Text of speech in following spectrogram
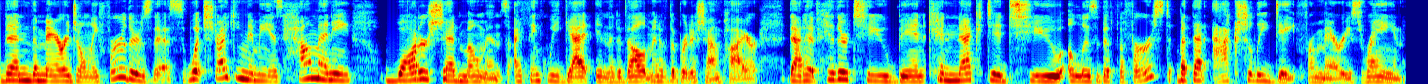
then the marriage only furthers this. What's striking to me is how many watershed moments I think we get in the development of the British Empire that have hitherto been connected to Elizabeth I, but that actually date from Mary's reign.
